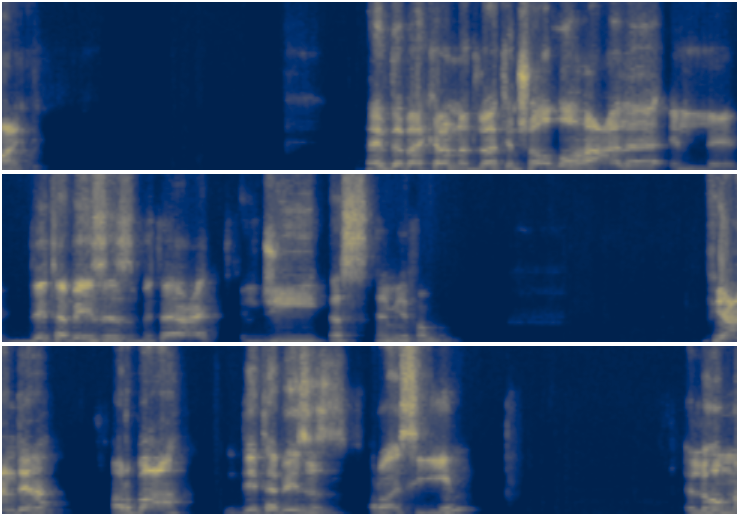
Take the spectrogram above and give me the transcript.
عليكم. هنبدأ بقى كلامنا دلوقتي إن شاء الله على ال databases بتاعة ال GSM يا فندم. في عندنا أربعة databases رئيسيين اللي هم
